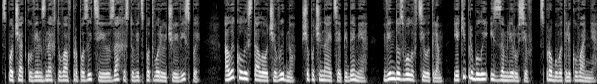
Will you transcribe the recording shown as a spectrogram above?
Спочатку він знехтував пропозицією захисту від спотворюючої віспи, але коли стало очевидно, що починається епідемія, він дозволив цілителям, які прибули із землі русів, спробувати лікування.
